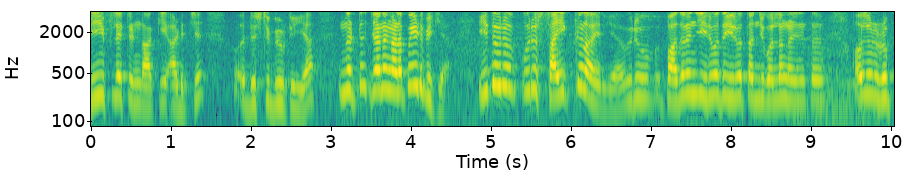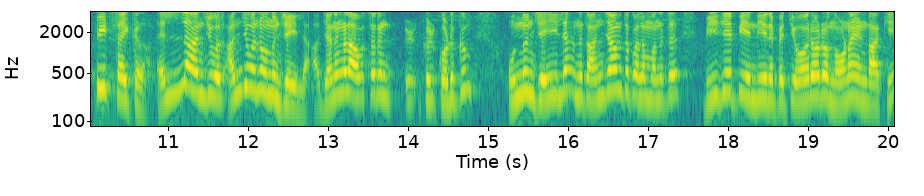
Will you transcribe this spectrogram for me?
ലീഫ്ലെറ്റ് ഉണ്ടാക്കി അടിച്ച് ഡിസ്ട്രിബ്യൂട്ട് ചെയ്യുക എന്നിട്ട് ജനങ്ങളെ പേടിപ്പിക്കുക. ഇതൊരു ഒരു സൈക്കിളായിരിക്കുക ഒരു പതിനഞ്ച് ഇരുപത് ഇരുപത്തഞ്ച് കൊല്ലം കഴിഞ്ഞിട്ട് അതൊരു റിപ്പീറ്റ് സൈക്കിളാണ് എല്ലാ അഞ്ച് കൊല്ലം അഞ്ച് കൊല്ലം ഒന്നും ചെയ്യില്ല. ജനങ്ങളെ അവസരം കൊടുക്കും ഒന്നും ചെയ്യില്ല. എന്നിട്ട് അഞ്ചാമത്തെ കൊല്ലം വന്നിട്ട് B J P N D എനെ പറ്റി ഓരോരോ നുണ ഉണ്ടാക്കി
